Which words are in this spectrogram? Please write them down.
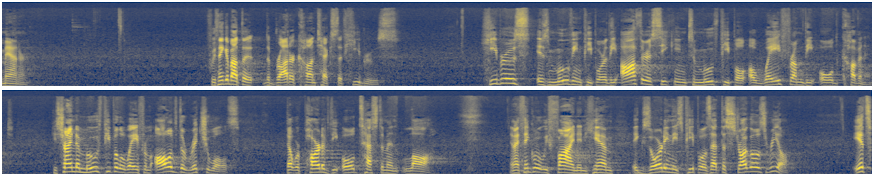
manner. If we think about the, the broader context of Hebrews, Hebrews is moving people, or the author is seeking to move people away from the old covenant. He's trying to move people away from all of the rituals that were part of the Old Testament law. And I think what we find in him exhorting these people is that the struggle is real. It's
